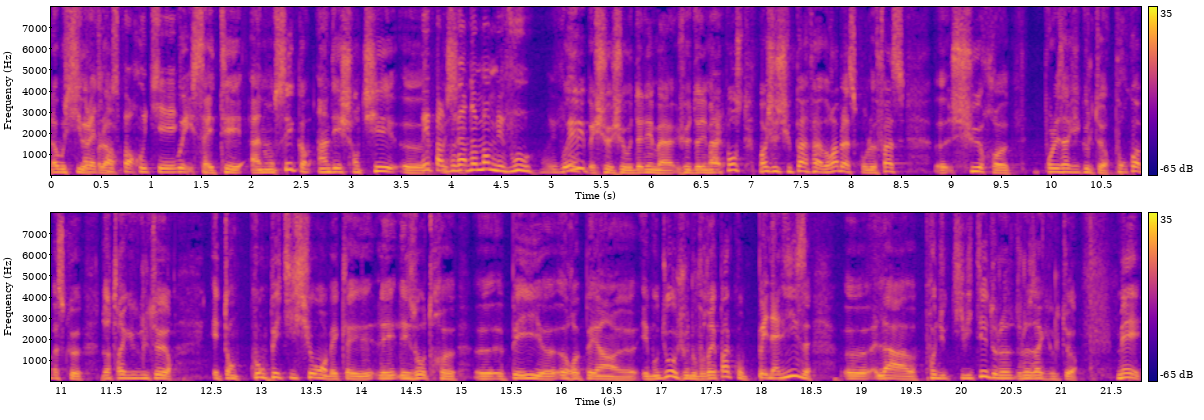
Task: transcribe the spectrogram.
là aussi, sur les transports routiers. Oui, ça a été annoncé comme un des chantiers. Euh, oui, par le gouvernement, mais vous. Oui, mais je, je, vais vous donner ma, je vais donner ma réponse. Moi, je suis pas favorable à ce qu'on le fasse euh, sur euh, pour les agriculteurs. Pourquoi? Parce que notre agriculteur est en compétition avec les, les, les autres pays européens et mondiaux. Je ne voudrais pas qu'on pénalise la productivité de nos, de nos, agriculteurs. Mais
